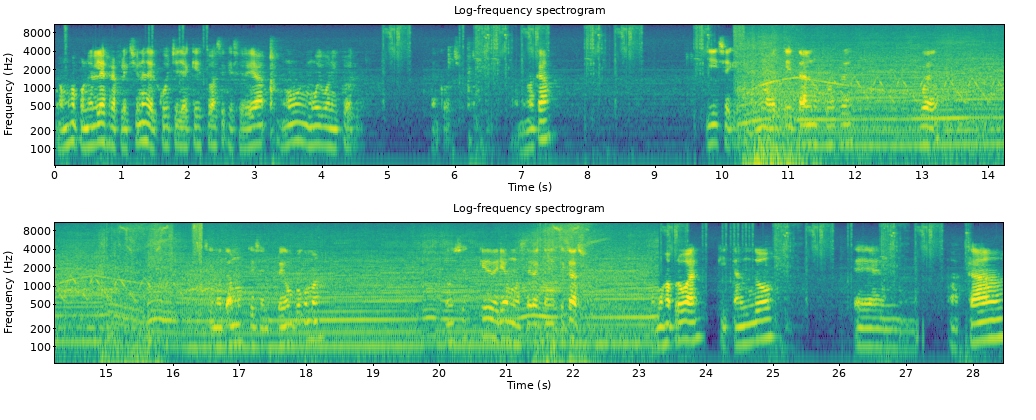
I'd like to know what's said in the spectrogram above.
vamos a ponerle reflexiones del coche ya que esto hace que se vea muy muy bonito el, coche. Vamos acá. Y seguimos. Vamos a ver qué tal nos corre el juego notamos que se nos pega un poco más entonces ¿qué deberíamos hacer aquí en este caso? vamos a probar quitando em, acá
